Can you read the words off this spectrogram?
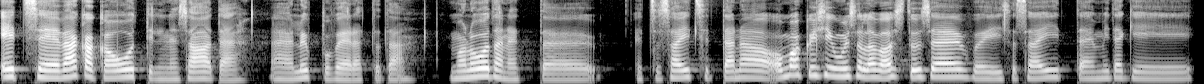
et see väga kaootiline saade äh, lõppu veeretada. ma loodan, et, äh, et sa said siit täna oma küsimusele vastuse või sa said äh, midagi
